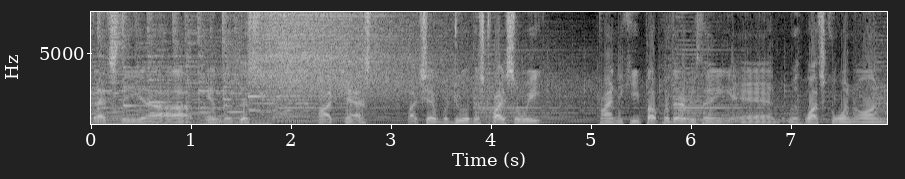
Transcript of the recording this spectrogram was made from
that's the uh, uh, end of this podcast. Like I said, we're doing this twice a week, trying to keep up with everything and with what's going on.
